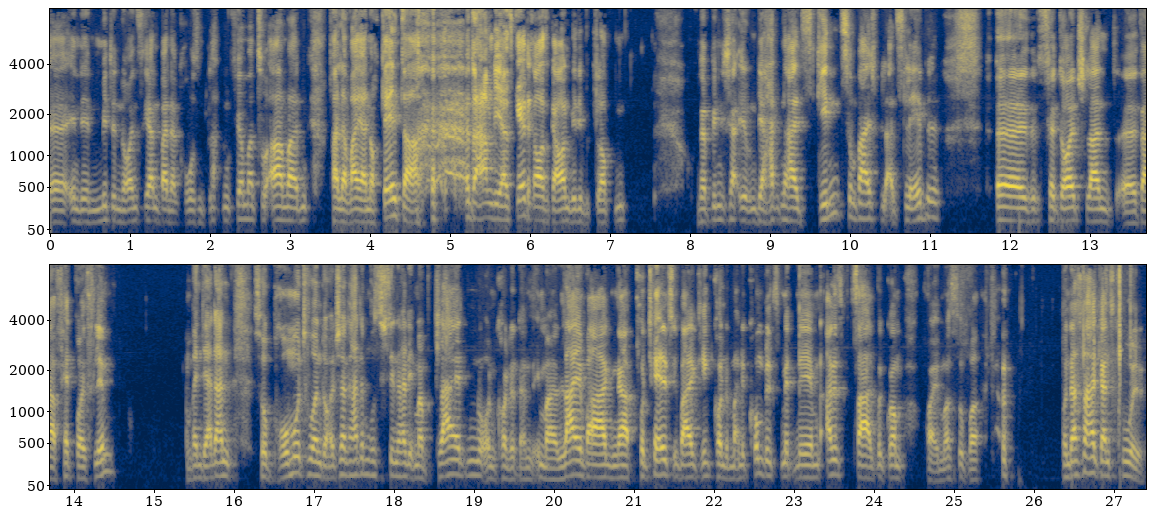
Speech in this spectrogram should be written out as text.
äh, in den Mitte 90ern bei einer großen Plattenfirma zu arbeiten, weil da war ja noch Geld da. da haben die ja das Geld rausgehauen, wie die Bekloppten. Und da bin ich ja, und wir hatten halt Skin zum Beispiel als Label äh, für Deutschland, äh, da Fatboy Slim Und wenn der dann so Promotour in Deutschland hatte, musste ich den halt immer begleiten und konnte dann immer Leihwagen, hab Hotels überall gekriegt, konnte meine Kumpels mitnehmen, alles bezahlt bekommen. War immer super. Und das war halt ganz cool,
